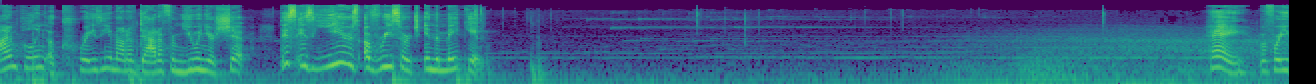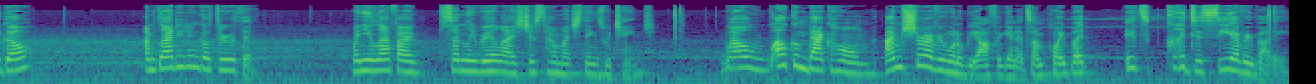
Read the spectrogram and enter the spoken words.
I'm pulling a crazy amount of data from you and your ship. This is years of research in the making. Hey, before you go, I'm glad you didn't go through with it. When you left, I suddenly realized just how much things would change. Well, welcome back home. I'm sure everyone will be off again at some point, but it's good to see everybody.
